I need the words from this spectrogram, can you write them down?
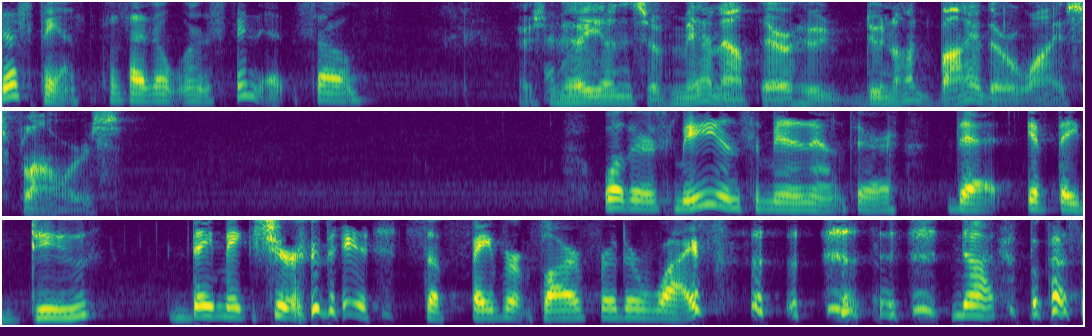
dustpan because I don't want to spend it. So. There's millions of men out there who do not buy their wives flowers. Well, there's millions of men out there that if they do, they make sure they, it's a favorite flower for their wife. Not because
